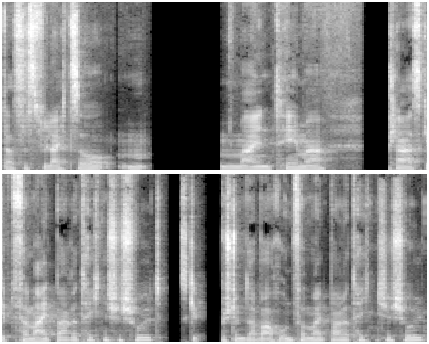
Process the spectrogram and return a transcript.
Das ist vielleicht so mein Thema. Klar, es gibt vermeidbare technische Schuld, es gibt bestimmt aber auch unvermeidbare technische Schuld.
